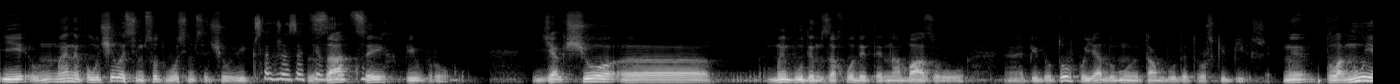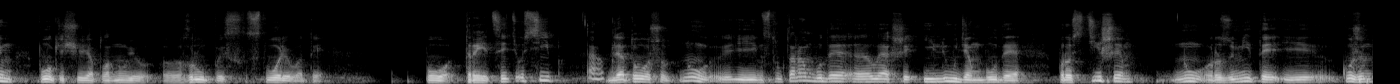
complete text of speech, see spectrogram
і в мене вийшло 780 чоловік Це вже за за цих півроку. Якщо е, ми будемо заходити на базову е, підготовку, я думаю, там буде трошки більше. Ми плануємо, поки що я планую е, групи створювати по 30 осіб. Так. Для того, щоб ну, і інструкторам буде е, легше, і людям буде простіше ну, розуміти. І кожен,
